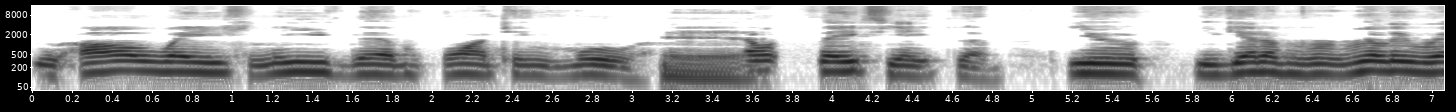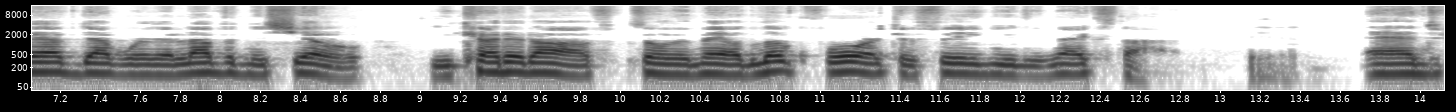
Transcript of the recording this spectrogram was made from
You always leave them wanting more. Yeah. Don't satiate them. You you get them really revved up where they're loving the show. You cut it off so that they'll look forward to seeing you the next time. Yeah. And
